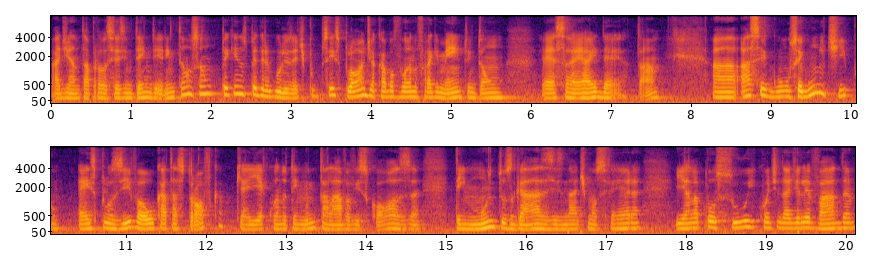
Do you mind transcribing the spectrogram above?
adiantar para vocês entenderem. Então são pequenos pedregulhos, é tipo você explode, acaba voando fragmento, então essa é a ideia, tá? A, a o segundo tipo é explosiva ou catastrófica, que aí é quando tem muita lava viscosa, tem muitos gases na atmosfera e ela possui quantidade elevada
